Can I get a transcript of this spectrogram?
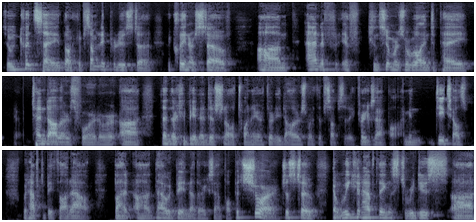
So we could say, look, if somebody produced a, a cleaner stove, um, and if, if consumers were willing to pay $10 for it, or uh, then there could be an additional 20 or $30 worth of subsidy, for example. I mean, details would have to be thought out, but uh, that would be another example. But sure, just to, you know, we could have things to reduce, uh,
